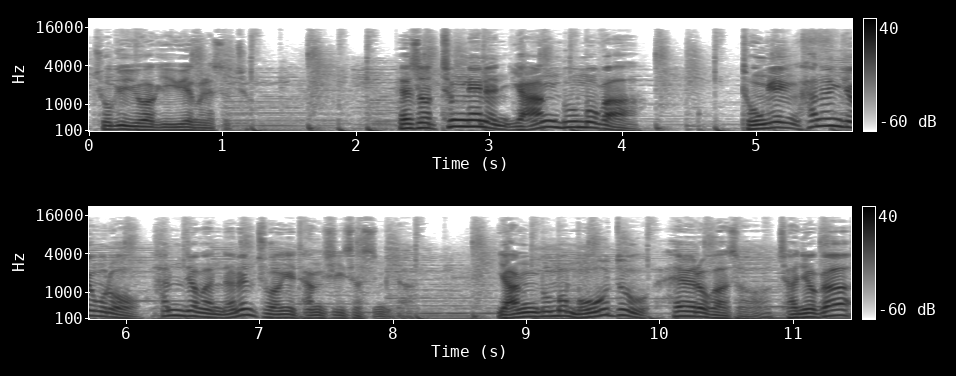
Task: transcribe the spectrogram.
조기 유학이 유행을 했었죠. 해서 특례는 양부모가 동행하는 경우로 한정한다는 조항이 당시 있었습니다. 양부모 모두 해외로 가서 자녀가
